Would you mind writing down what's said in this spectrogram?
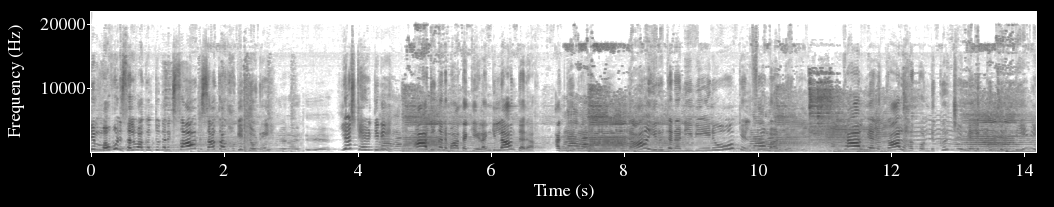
ನಿಮ್ಮ ಅವ್ವನ ಸಲುವಾಗಂತೂ ನನಗೆ ಸಾಕು ಸಾಕಾಗಿ ಹೋಗಿದ್ ನೋಡ್ರಿ. ಎಷ್ಟ್ ಹೇಳ್ತೀನಿ. ಆದ್ರೂ ನನ್ನ ಮಾತ ಕೇಳಂಗಿಲ್ಲ ಅಂತಾರ. ನಾ ಇರುತನ ನೀವೇನೂ ಕೆಲಸ ಮಾಡ್ಬೇಡ್ರಿ ಕಾಲ್ ಮೇಲೆ ಕಾಲ್ ಹಾಕೊಂಡು ಕುರ್ಚಿ ಮೇಲೆ ಕುರ್ಚಿ ಟಿವಿ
